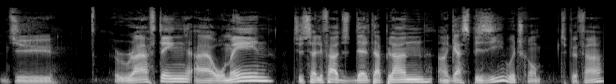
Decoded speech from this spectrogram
du rafting à, au Maine? tu veux aller faire du deltaplane en Gaspésie, which tu peux faire,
